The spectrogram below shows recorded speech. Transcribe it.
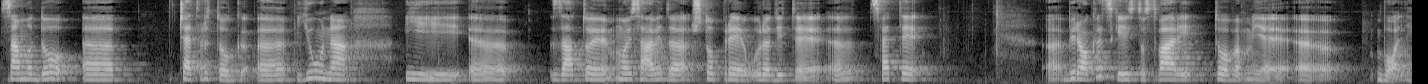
samo do 4. juna i Zato je moj savjet da što pre uradite uh, sve te uh, birokratske isto stvari, to vam je uh, bolje.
